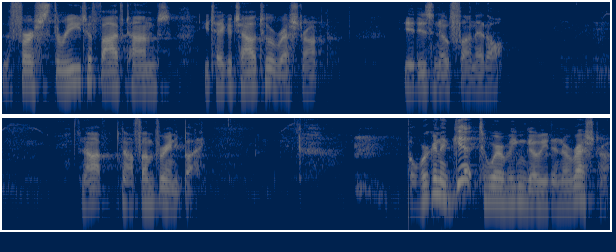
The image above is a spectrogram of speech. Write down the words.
the first three to five times you take a child to a restaurant, it is no fun at all not, not fun for anybody. But we're going to get to where we can go eat in a restaurant.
